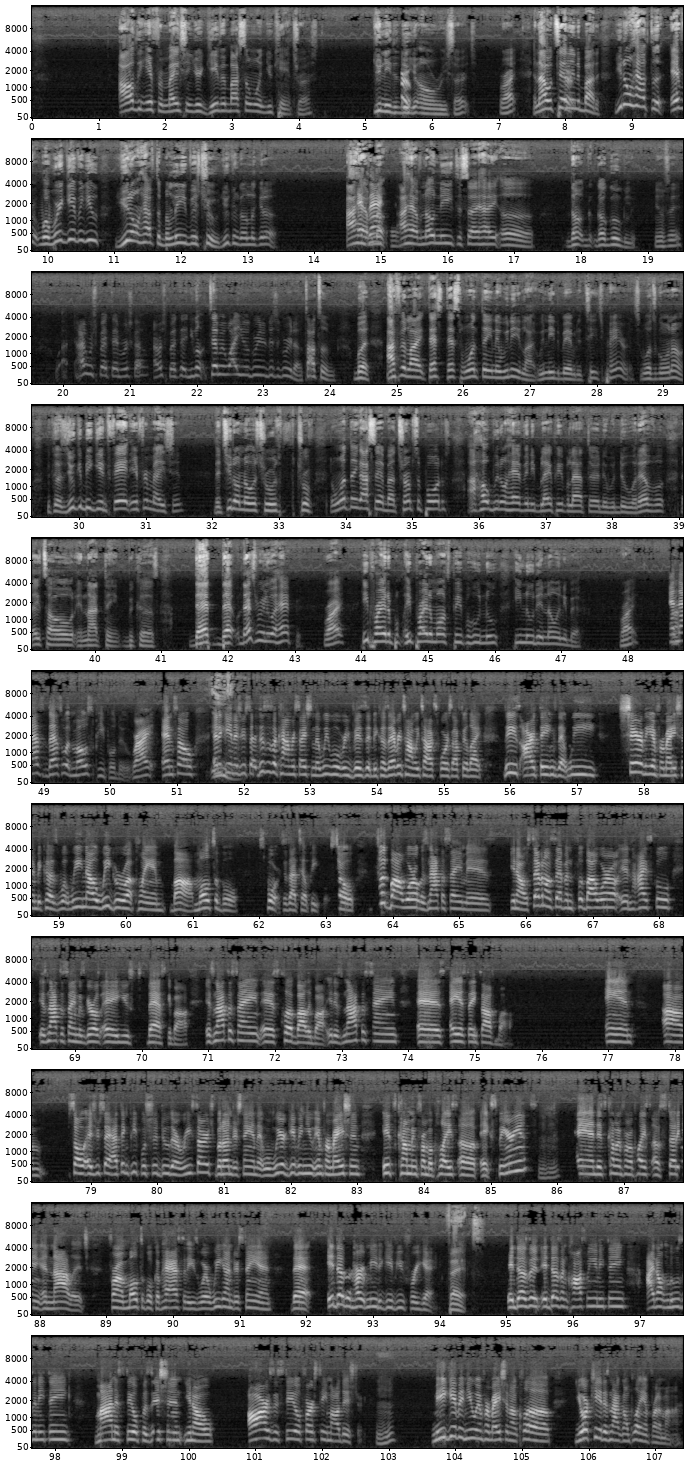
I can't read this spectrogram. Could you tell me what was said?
all the information you're given by someone you can't trust. You need to do your own research, right? And I would tell True. anybody, you don't have to every what we're giving you, you don't have to believe it's true. You can go look it up. I have Exactly. no I have no need to say, hey, uh, don't go Google it. You know what I'm saying? I respect that, Briscoe. I respect that. You go tell me why you agree to disagree though. Talk to me. But I feel like that's that's one thing that we need. Like we need to be able to teach parents what's going on because you could be getting fed information that you don't know is true. Truth. The one thing I say about Trump supporters, I hope we don't have any black people out there that would do whatever they told and not think because that that that's really what happened, right? He prayed he prayed amongst people who knew he knew didn't know any better, right? And that's that's what most people do, right? And so, and again, as you said, this is a conversation that we will revisit because every time we talk sports, I feel like these are things that we share the information because what we know, we grew up playing ball, multiple sports, as I tell people. So, football world is not the same as you know, seven on seven football world in high school is not the same as girls AAU basketball. It's not the same as club volleyball. It is not the same as ASA softball. And um, so, as you say, I think people should do their research, but understand that when we're giving you information, it's coming from a place of experience and it's coming from a place of studying and knowledge from multiple capacities where we understand that it doesn't hurt me to give you free game. Facts. It doesn't it doesn't cost me anything. I don't lose anything. Mine is still positioned, you know, ours is still first team all district. hmm Me giving you information on club, your kid is not going to play in front of mine.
